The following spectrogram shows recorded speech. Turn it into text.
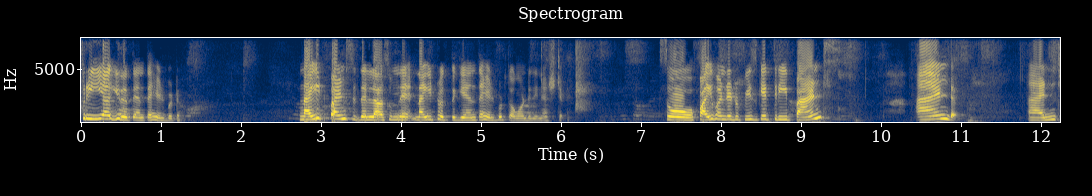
ಫ್ರೀ ಆಗಿರುತ್ತೆ ಅಂತ ಹೇಳ್ಬಿಟ್ಟು. ನೈಟ್ ಪ್ಯಾಂಟ್ಸ್ ಇದೆಲ್ಲ ಸುಮ್ಮನೆ ನೈಟ್ ಹೊತ್ತಿಗೆ ಅಂತ ಹೇಳ್ಬಿಟ್ಟು ತಗೊಂಡಿದ್ದೀನಿ ಅಷ್ಟೇ. ಸೊ ಫೈವ್ ಹಂಡ್ರೆಡ್ ರುಪೀಸ್ಗೆ ತ್ರೀ ಪ್ಯಾಂಟ್ಸ್ ಆ್ಯಂಡ್ ಆ್ಯಂಡ್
